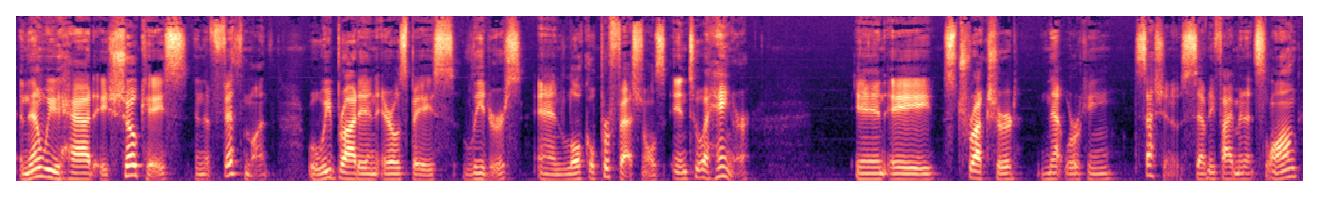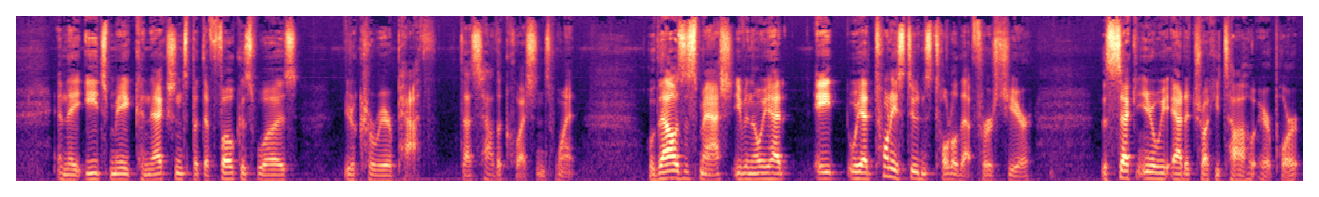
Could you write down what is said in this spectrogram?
And then we had a showcase in the fifth month where we brought in aerospace leaders and local professionals into a hangar in a structured networking session. It was 75 minutes long, and they each made connections, but the focus was your career path. That's how the questions went. Well, that was a smash, even though we had eight, we had 20 students total that first year. The second year, we added Truckee Tahoe Airport.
